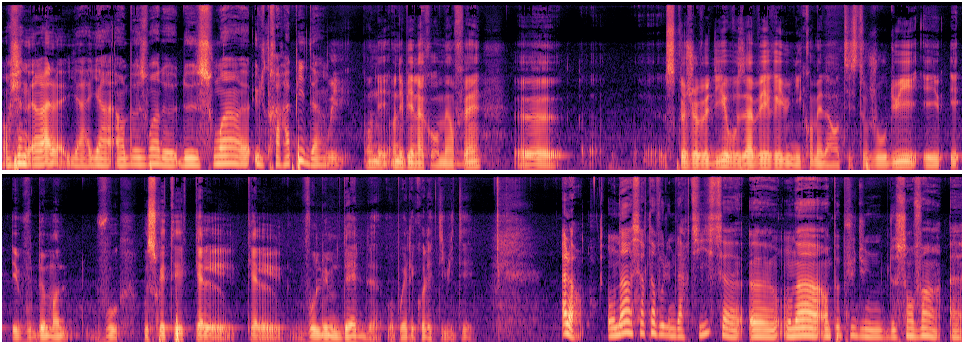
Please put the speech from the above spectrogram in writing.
en général, il y a, y a, un besoin de, de soins ultra rapides. Oui, on est, bien d'accord, mais enfin, euh, ce que je veux dire, vous avez réuni combien d'artistes aujourd'hui et, vous demandez, vous, souhaitez quel, volume d'aide auprès des collectivités? Alors, on a un certain volume d'artistes, euh, on a un peu plus de 120 euh,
